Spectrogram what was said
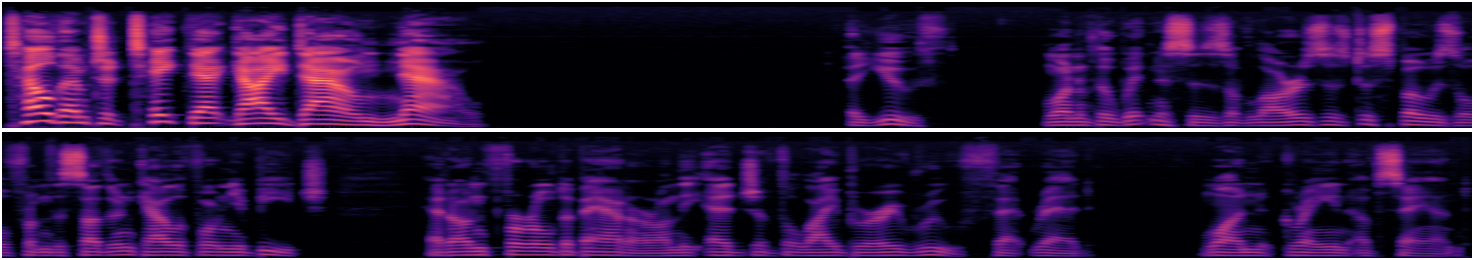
Tell them to take that guy down now a youth, one of the witnesses of Lars's disposal from the Southern California beach, had unfurled a banner on the edge of the library roof that read, One grain of sand.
